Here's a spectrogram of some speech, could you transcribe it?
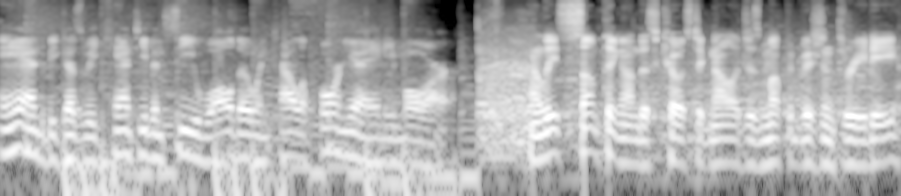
and because we can't even see Waldo in California anymore. At least something on this coast acknowledges Muppet Vision 3D.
